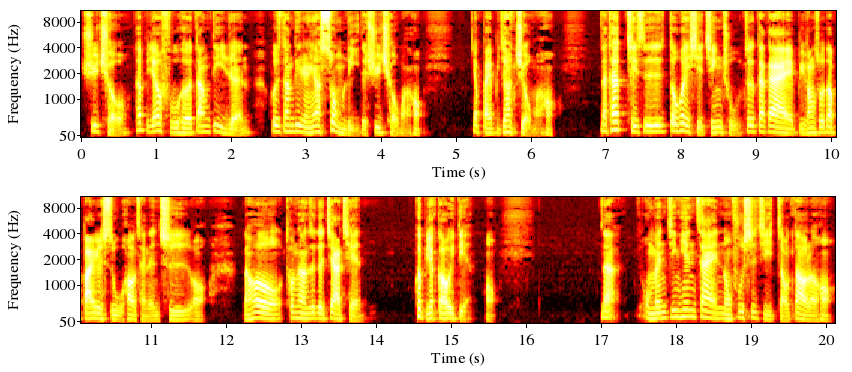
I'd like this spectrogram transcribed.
需求，它比较符合当地人或者当地人要送礼的需求嘛哈，要摆比较久嘛哈。那他其实都会写清楚，这个大概比方说到八月十五号才能吃哦，然后通常这个价钱会比较高一点哦。那我们今天在农夫市集找到了哈，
